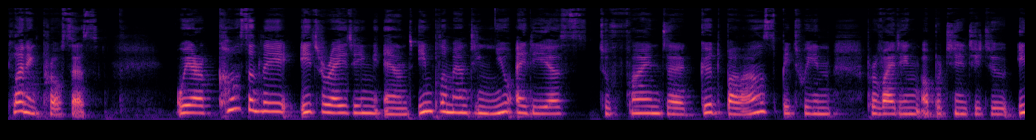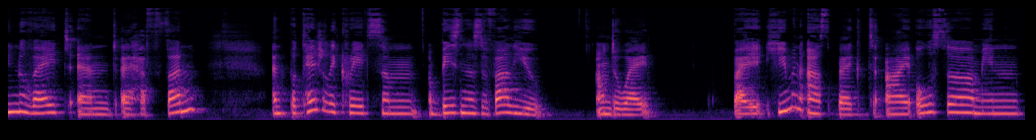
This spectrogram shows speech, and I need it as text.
planning process. We are constantly iterating and implementing new ideas to find a good balance between providing opportunity to innovate and uh, have fun and potentially create some business value on the way. By human aspect, I also mean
